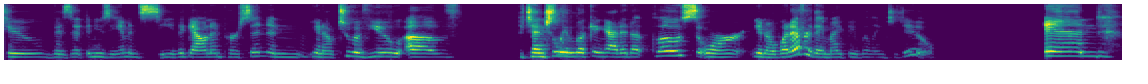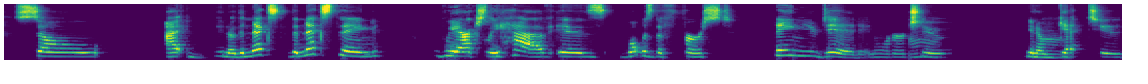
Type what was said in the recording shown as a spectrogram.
to visit the museum and see the gown in person and you know to a view of potentially looking at it up close or you know whatever they might be willing to do and so i you know the next the next thing we actually have is what was the first thing you did in order to mm. you know mm. get to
